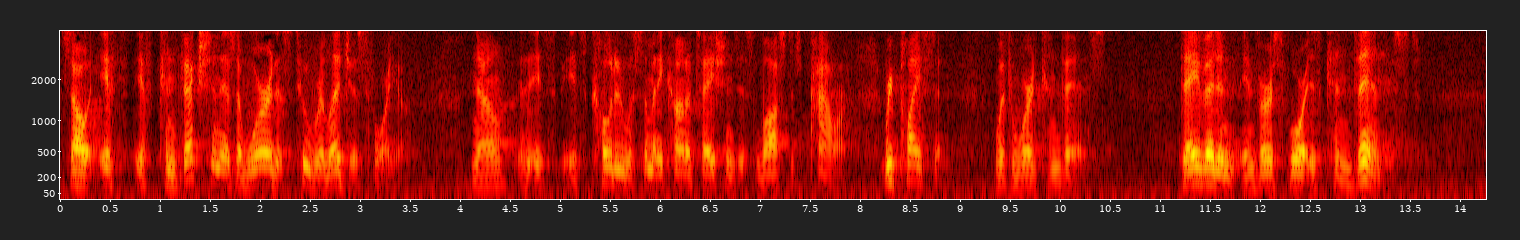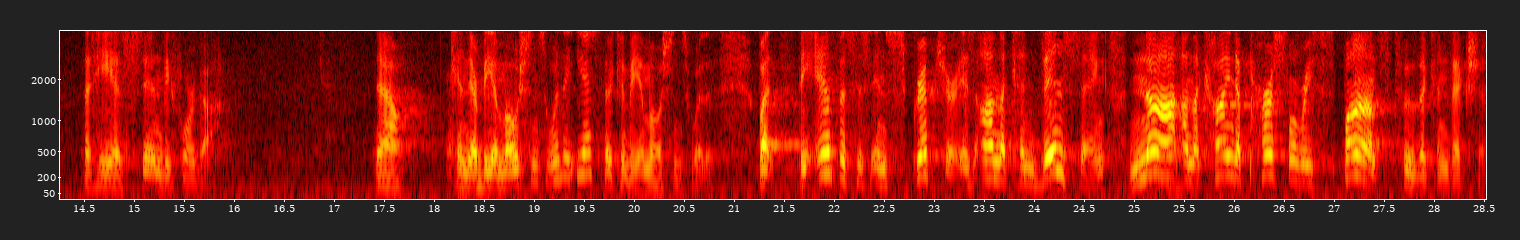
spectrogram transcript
So if, if conviction is a word that's too religious for you, no, it's, it's coated with so many connotations, it's lost its power. Replace it with the word convinced. David in, in verse 4 is convinced that he has sinned before God. Now, can there be emotions with it? Yes, there can be emotions with it. But the emphasis in Scripture is on the convincing, not on the kind of personal response to the conviction.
